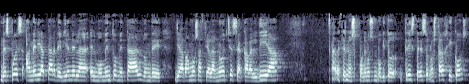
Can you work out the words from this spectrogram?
Después, a media tarde, viene el momento metal, donde ya vamos hacia la noche, se acaba el día, a veces nos ponemos un poquito tristes o nostálgicos,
